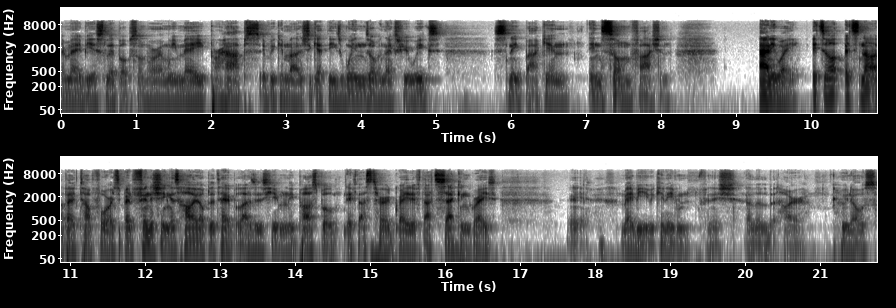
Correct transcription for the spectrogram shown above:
there may be a slip up somewhere, and we may perhaps, if we can manage to get these wins over the next few weeks, sneak back in in some fashion. Anyway, it's all, it's not about top four. It's about finishing as high up the table as is humanly possible. If that's third grade, if that's second grade, yeah, maybe we can even finish a little bit higher. Who knows?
